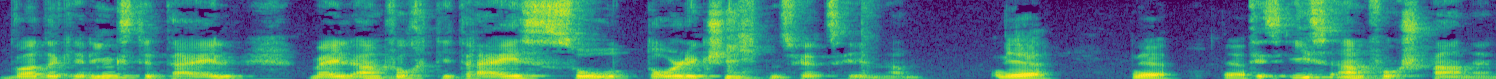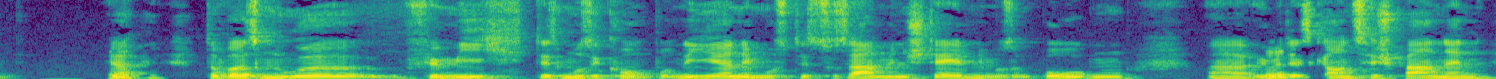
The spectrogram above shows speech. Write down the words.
war der geringste Teil, weil einfach die drei so tolle Geschichten zu erzählen haben. Ja, ja, ja. Das ist einfach spannend. Ja. Da war es nur für mich, das muss ich komponieren, ich muss das zusammenstellen, ich muss einen Bogen äh, über mhm. das Ganze spannen,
